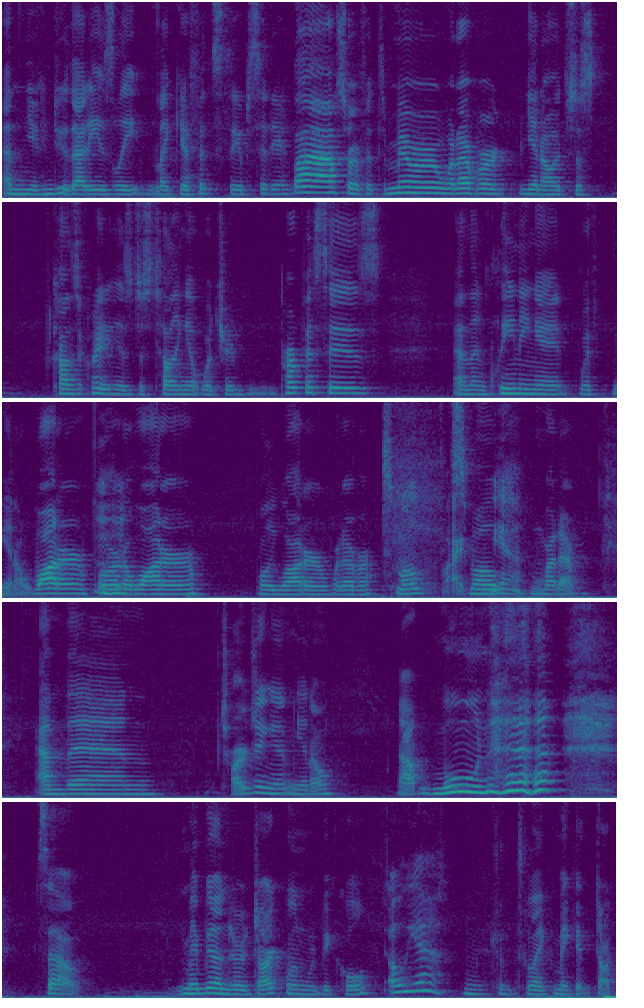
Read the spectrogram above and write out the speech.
And you can do that easily like if it's the obsidian glass or if it's a mirror whatever you know it's just consecrating is just telling it what your purpose is and then cleaning it with you know water florida mm-hmm. water holy water whatever smoke fire, smoke, yeah whatever, and then charging it. You know, not moon. so maybe under a dark moon would be cool oh yeah mm, to, to like make it darker.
